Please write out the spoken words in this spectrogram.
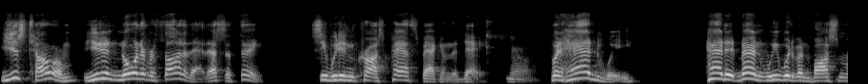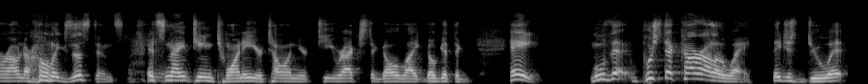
You just tell them. You didn't. No one ever thought of that. That's the thing. See, we didn't cross paths back in the day. No, But had we, had it been, we would have been bossing around our whole existence. It's true. 1920. You're telling your T Rex to go, like, go get the, hey, move that, push that car out of the way. They just do it.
